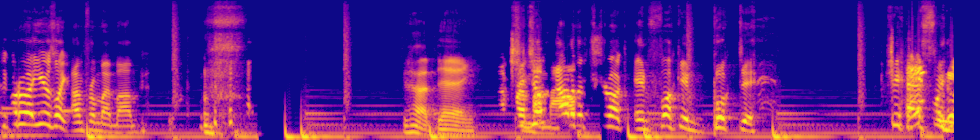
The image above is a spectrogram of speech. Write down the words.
Like, what about you? I was like, I'm from my mom. God dang. She jumped out of the truck and fucking booked it. she asked me.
